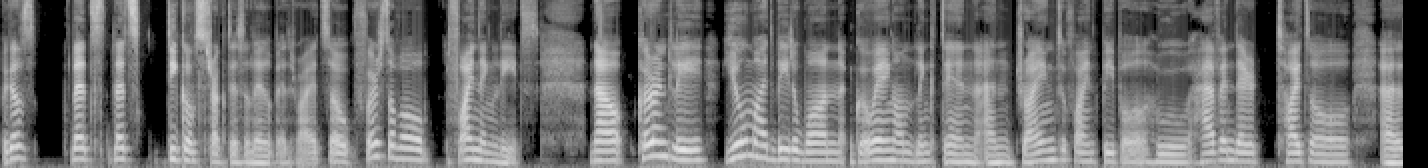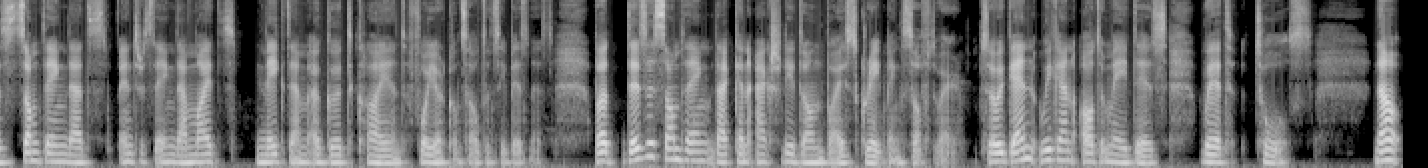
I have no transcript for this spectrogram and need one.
Because let's let's deconstruct this a little bit, right? So, first of all, finding leads. Now, currently, you might be the one going on LinkedIn and trying to find people who have in their title as something that's interesting that might make them a good client for your consultancy business. But this is something that can actually be done by scraping software. So again, we can automate this with tools. Now,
